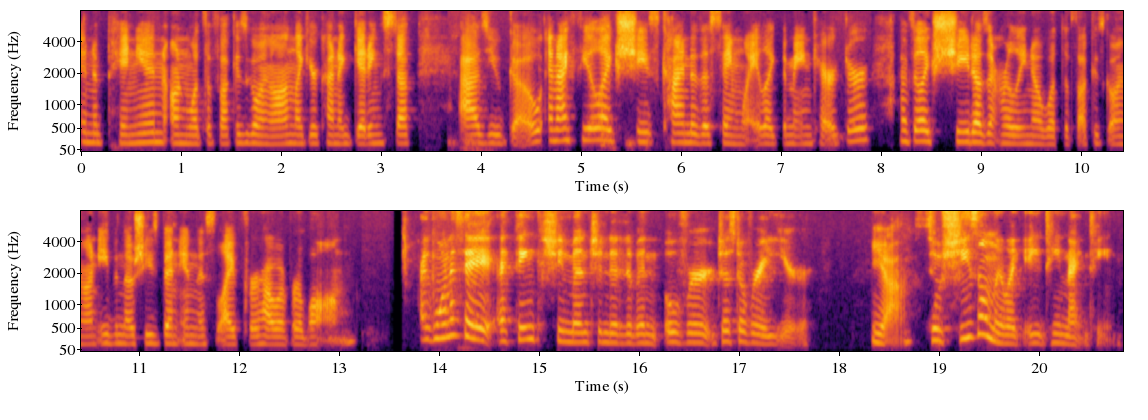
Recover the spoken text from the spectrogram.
an opinion on what the fuck is going on. Like you're kind of getting stuff as you go. And I feel like she's kind of the same way, like the main character. I feel like she doesn't really know what the fuck is going on, even though she's been in this life for however long. I want to say, I think she mentioned it had been over just over a year. Yeah. So she's only like 18, 19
